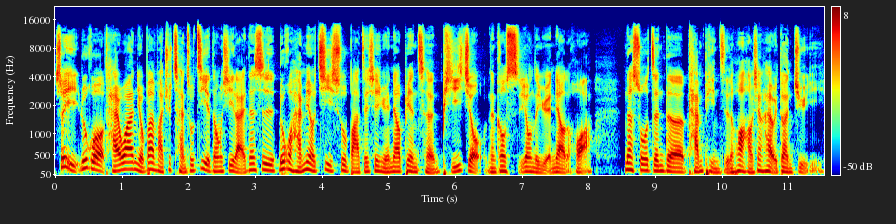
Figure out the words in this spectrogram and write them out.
所以，如果台湾有办法去产出自己的东西来，但是如果还没有技术把这些原料变成啤酒能够使用的原料的话，那说真的，谈品质的话，好像还有一段距离。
